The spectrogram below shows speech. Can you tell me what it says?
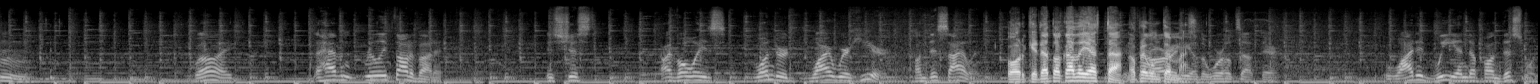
Hmm. Well, I I haven't really thought about it. It's just I've always wondered why we're here on this island. Porque te ha tocado y ya está. No If there are preguntes más. other worlds out there. Why did we end up on this one?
